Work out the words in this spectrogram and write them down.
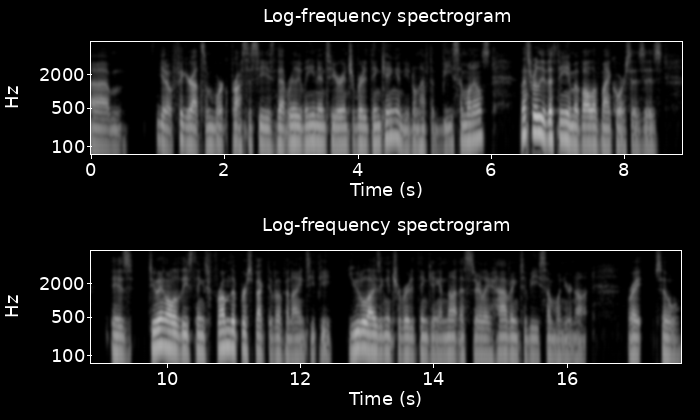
um, you know figure out some work processes that really lean into your introverted thinking and you don't have to be someone else and that's really the theme of all of my courses is is doing all of these things from the perspective of an intp utilizing introverted thinking and not necessarily having to be someone you're not right so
